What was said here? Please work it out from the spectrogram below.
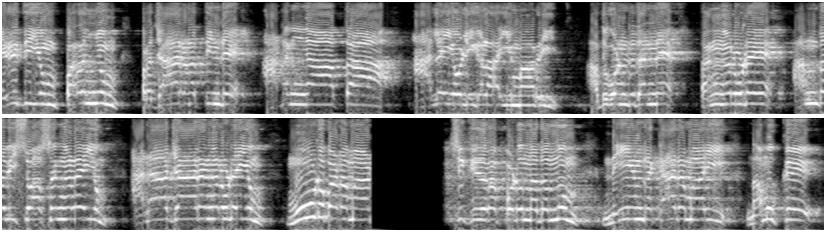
എഴുതിയും പറഞ്ഞും പ്രചാരണത്തിന്റെ അടങ്ങാത്ത അലയൊളികളായി മാറി. അതുകൊണ്ട് തന്നെ തങ്ങളുടെ അന്ധവിശ്വാസങ്ങളെയും അനാചാരങ്ങളുടെയും മൂടുപടമാണ് ീറപ്പെടുന്നതെന്നും നീണ്ട കാലമായി നമുക്ക്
